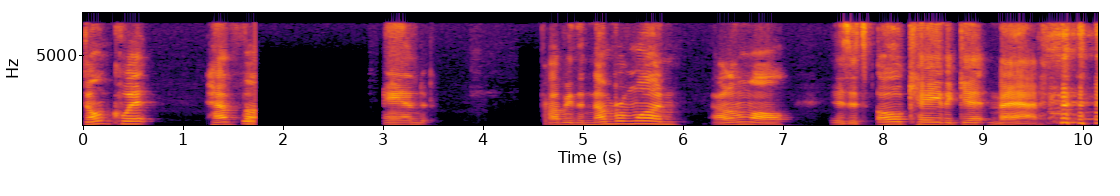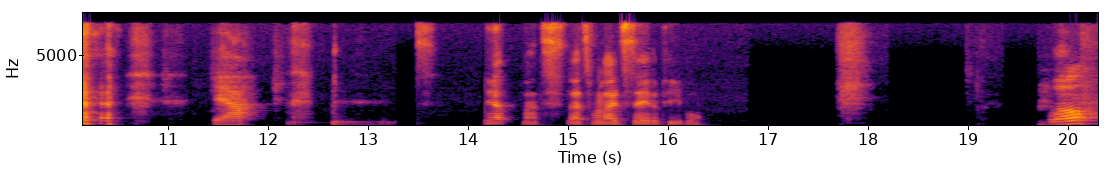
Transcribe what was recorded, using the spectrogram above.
Don't quit. Have fun. And probably the number one out of them all is it's okay to get mad. Yeah. Yep, that's that's what I'd say to people. Well,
